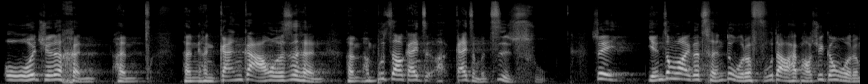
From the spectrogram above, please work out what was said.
我我会觉得很很很很尴尬，或者是很很很不知道该怎该怎么自处。所以。严重到一个程度，我的辅导还跑去跟我的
